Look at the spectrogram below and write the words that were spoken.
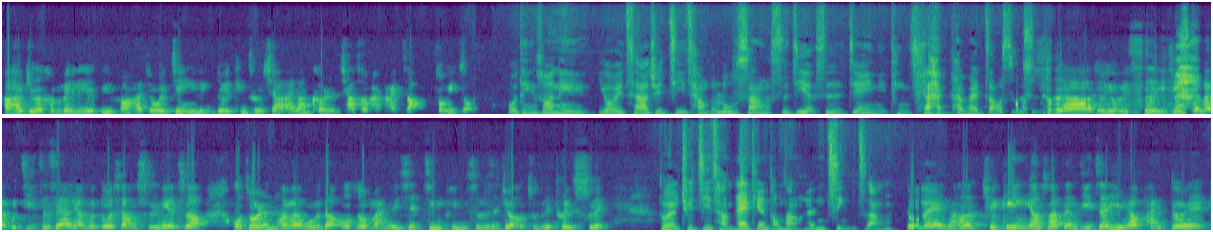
然后他觉得很美丽的地方，他就会建议领队停车下来，让客人下车拍拍照、走一走。我听说你有一次要去机场的路上，司机也是建议你停下来拍拍照，是不是？是啊，就有一次已经快来不及，只剩下两个多小时。你也知道，欧洲人他们，我们到欧洲买了一些精品，是不是就要准备退税？对，去机场那一天通常很紧张。对，然后 check in 要刷登机证也要排队，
